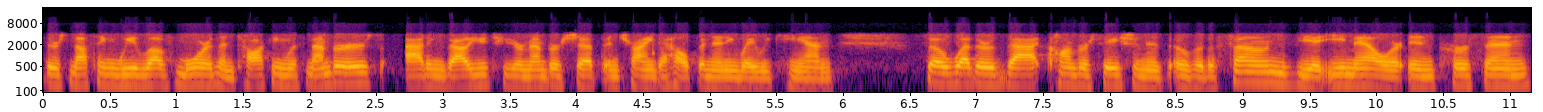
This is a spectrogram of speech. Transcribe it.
There's nothing we love more than talking with members, adding value to your membership, and trying to help in any way we can. So, whether that conversation is over the phone, via email, or in person,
